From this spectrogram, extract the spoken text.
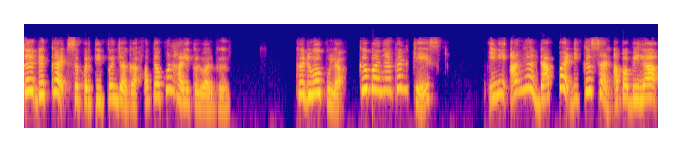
terdekat seperti penjaga ataupun ahli keluarga. Kedua pula, kebanyakan kes ini hanya dapat dikesan apabila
